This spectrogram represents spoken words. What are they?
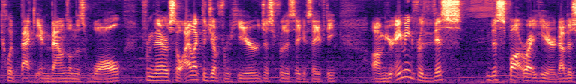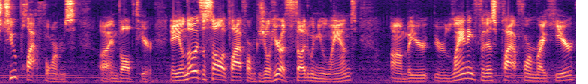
clip back inbounds on this wall from there, so I like to jump from here just for the sake of safety. Um, you're aiming for this this spot right here. Now, there's two platforms uh, involved here. Now, you'll know it's a solid platform because you'll hear a thud when you land, um, but you're, you're landing for this platform right here.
